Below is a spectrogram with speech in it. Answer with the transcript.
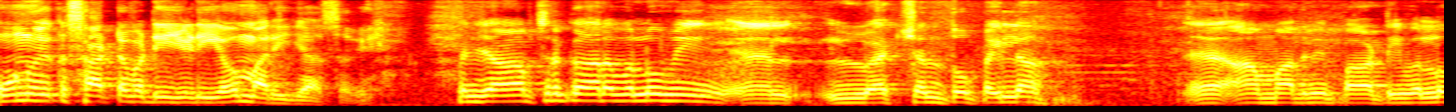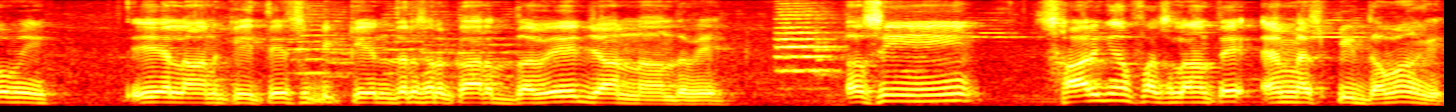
ਉਹਨੂੰ ਇੱਕ ਸੱਟ ਵੱਡੀ ਜਿਹੜੀ ਆ ਉਹ ਮਾਰੀ ਜਾ ਸਕੇ। ਪੰਜਾਬ ਸਰਕਾਰ ਵੱਲੋਂ ਵੀ ਅਹ, ਇਲੈਕਸ਼ਨ ਤੋਂ ਪਹਿਲਾਂ ਆਮ ਆਦਮੀ ਪਾਰਟੀ ਵੱਲੋਂ ਵੀ ਇਹ ਐਲਾਨ ਕੀਤੇ ਸੀ ਵੀ ਕੇਂਦਰ ਸਰਕਾਰ ਦਵੇ ਜਾਂ ਨਾ ਦਵੇ। ਅਸੀਂ ਸਾਰੀਆਂ ਫਸਲਾਂ ਤੇ ਐਮਐਸਪੀ ਦਵਾਂਗੇ।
